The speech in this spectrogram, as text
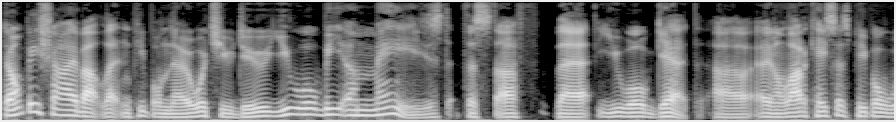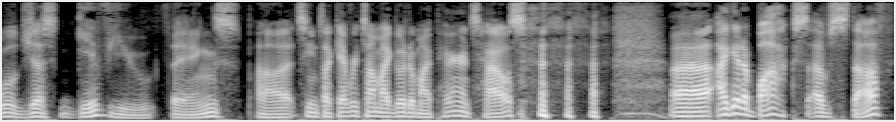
Don't be shy about letting people know what you do. You will be amazed at the stuff that you will get. Uh, in a lot of cases, people will just give you things. Uh, it seems like every time I go to my parents' house, uh, I get a box of stuff.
